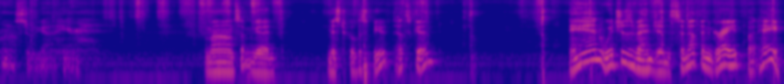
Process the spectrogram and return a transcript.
What else do we got here? Come on, something good. Mystical Dispute, that's good. And Witch's Vengeance. So nothing great, but hey,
